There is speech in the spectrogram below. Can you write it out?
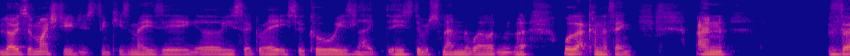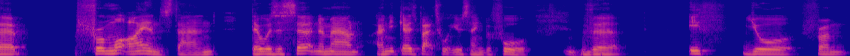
loads of my students think he's amazing. Oh, he's so great. He's so cool. He's like, he's the richest man in the world and uh, all that kind of thing. And the, from what I understand, there was a certain amount, and it goes back to what you were saying before, mm-hmm. the, if you're from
